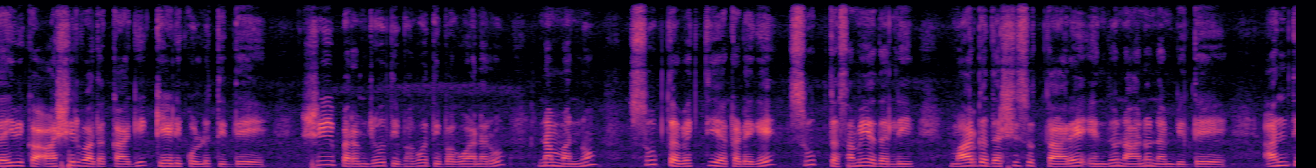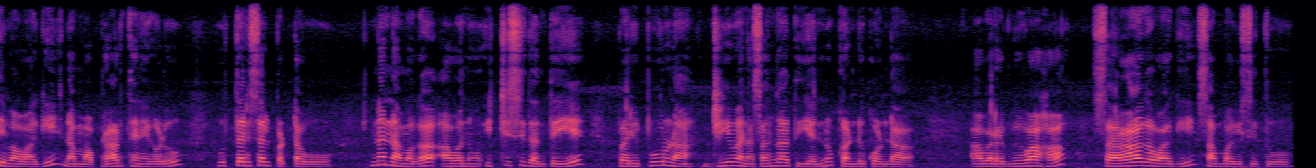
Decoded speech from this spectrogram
ದೈವಿಕ ಆಶೀರ್ವಾದಕ್ಕಾಗಿ ಕೇಳಿಕೊಳ್ಳುತ್ತಿದ್ದೆ. ಶ್ರೀ ಪರಂಜ್ಯೋತಿ ಭಗವತಿ ಭಗವಾನರು ನಮ್ಮನ್ನು ಸೂಕ್ತ ವ್ಯಕ್ತಿಯ ಕಡೆಗೆ ಸೂಕ್ತ ಸಮಯದಲ್ಲಿ ಮಾರ್ಗದರ್ಶಿಸುತ್ತಾರೆ ಎಂದು ನಾನು ನಂಬಿದ್ದೆ. ಅಂತಿಮವಾಗಿ ನಮ್ಮ ಪ್ರಾರ್ಥನೆಗಳು ಉತ್ತರಿಸಲ್ಪಟ್ಟವು. ನನ್ನ ಮಗ ಅವನು ಇಚ್ಛಿಸಿದಂತೆಯೇ ಪರಿಪೂರ್ಣ ಜೀವನ ಸಂಗಾತಿಯನ್ನು ಕಂಡುಕೊಂಡ. ಅವರ ವಿವಾಹ ಸರಾಗವಾಗಿ ಸಂಭವಿಸಿತು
